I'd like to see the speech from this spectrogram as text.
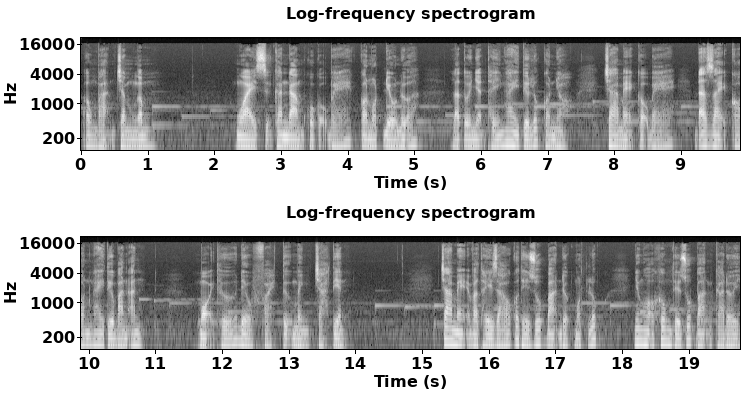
Ông bạn trầm ngâm, Ngoài sự can đảm của cậu bé Còn một điều nữa Là tôi nhận thấy ngay từ lúc còn nhỏ Cha mẹ cậu bé đã dạy con ngay từ bàn ăn. Mọi thứ đều phải tự mình trả tiền. Cha mẹ và thầy giáo có thể giúp bạn được một lúc, nhưng họ không thể giúp bạn cả đời.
